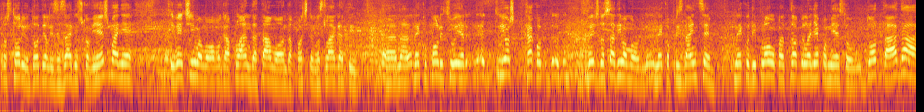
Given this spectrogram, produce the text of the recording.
prostoriju dodijeli za zajedničko vježbanje i već imamo ovoga plan da tamo onda počnemo slagati e, na neku policu jer e, još kako već do sad imamo neko priznanjce, neku diplomu pa dobilo lijepo mjesto. Do tada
